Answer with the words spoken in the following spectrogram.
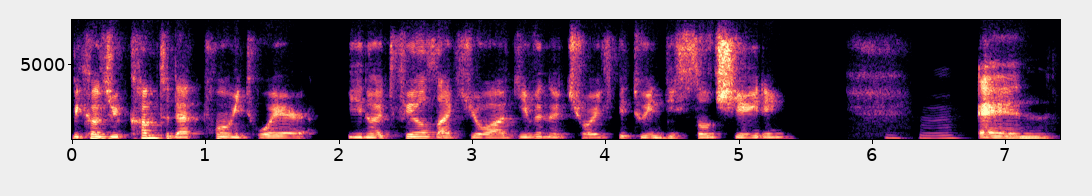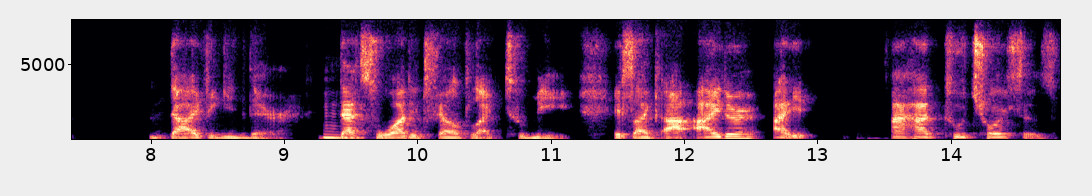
because you come to that point where you know it feels like you are given a choice between dissociating mm-hmm. and diving in there. Mm-hmm. That's what it felt like to me. It's like I either I I had two choices.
